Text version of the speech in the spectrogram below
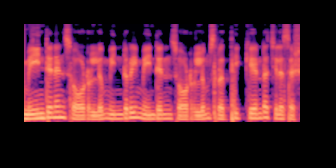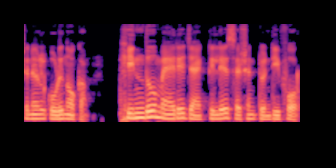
മെയിന്റനൻസ് ഓർഡറിലും ഇന്ററി മെയിന്റനൻസ് ഓർഡറിലും ശ്രദ്ധിക്കേണ്ട ചില സെഷനുകൾ കൂടി നോക്കാം. ഹിന്ദു മാരേജ് ആക്ടിലെ സെഷൻ ട്വന്റി ഫോർ.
